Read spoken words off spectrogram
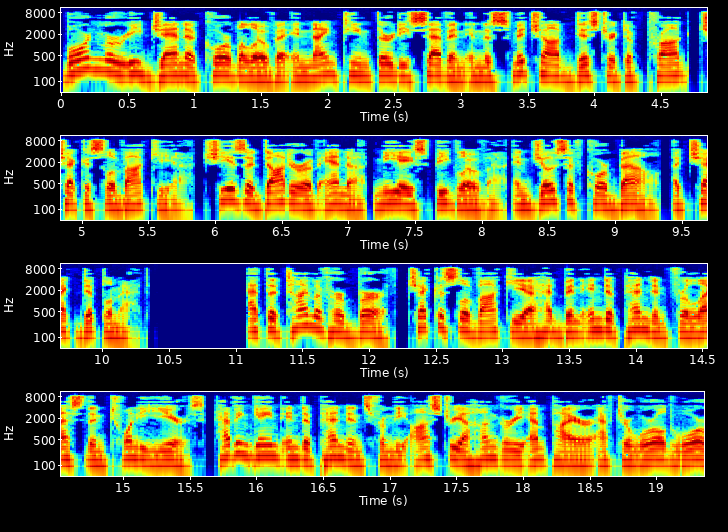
Born Marie Jana Korbelova in 1937 in the Smíchov district of Prague, Czechoslovakia, she is a daughter of Anna and Joseph Korbel, a Czech diplomat. At the time of her birth, Czechoslovakia had been independent for less than 20 years, having gained independence from the Austria-Hungary Empire after World War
